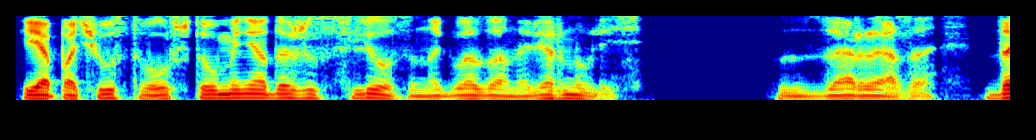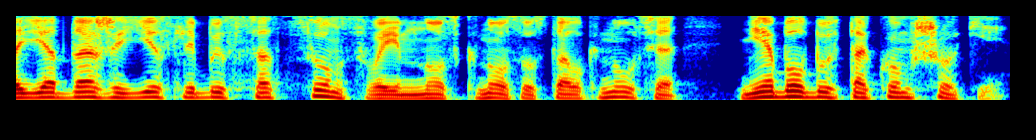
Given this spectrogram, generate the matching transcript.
Я почувствовал, что у меня даже слезы на глаза навернулись. Зараза! Да я даже если бы с отцом своим нос к носу столкнулся, не был бы в таком шоке.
